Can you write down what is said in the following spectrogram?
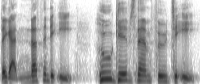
They got nothing to eat. Who gives them food to eat?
